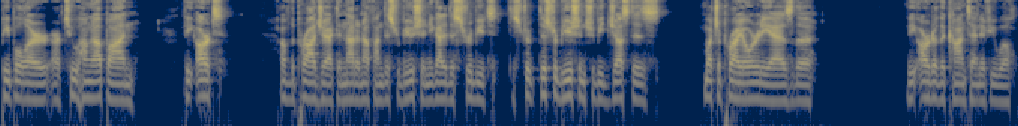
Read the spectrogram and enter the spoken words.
people are, are too hung up on the art of the project and not enough on distribution. You got to distribute. Distrib- distribution should be just as much a priority as the the art of the content, if you will.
